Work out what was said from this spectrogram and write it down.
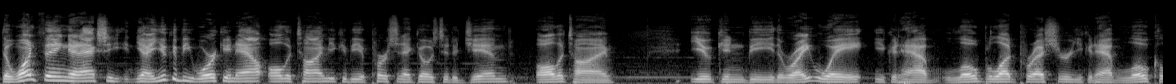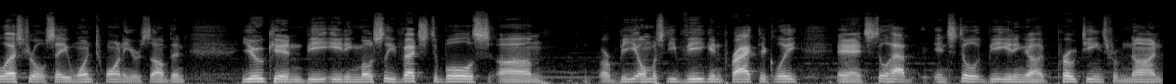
the one thing that actually, you know, you could be working out all the time. You could be a person that goes to the gym all the time. You can be the right weight. You could have low blood pressure. You could have low cholesterol, say 120 or something. You can be eating mostly vegetables, um, or be almost vegan practically, and still have and still be eating uh, proteins from non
